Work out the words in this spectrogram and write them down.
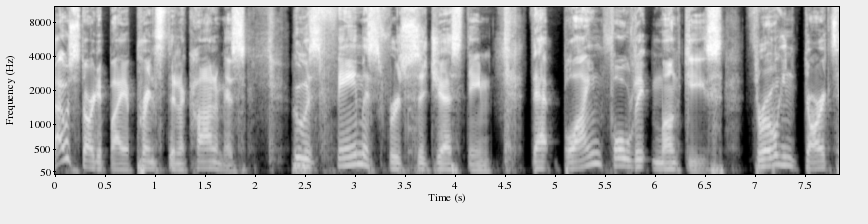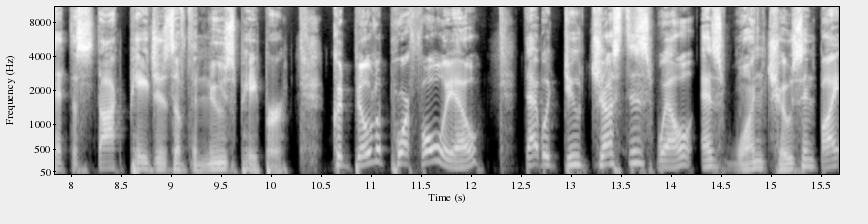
That was started by a Princeton economist who is famous for suggesting that blindfolded monkeys throwing darts at the stock pages of the newspaper could build a portfolio that would do just as well as one chosen by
